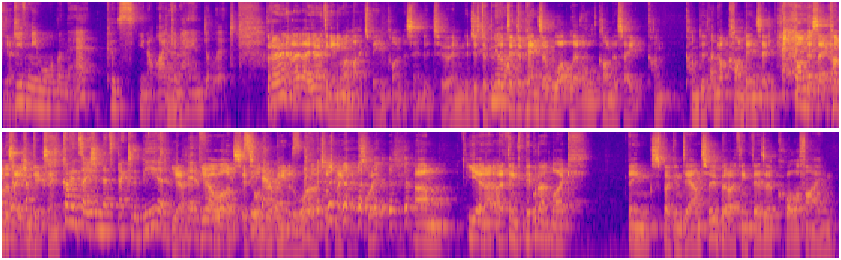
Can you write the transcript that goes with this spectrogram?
Yeah. Give me more than that because you know I can handle it. But I don't, I don't think anyone likes being condescended to, and it just No. it, depends at what level condensate, con, conde- not condensation, condensation kicks in. Condensation. That's back to the beer Yeah, metaphor. yeah. Well, it's, it's all dripping into the water. That's what's making it sweet. Um, yeah, and I, I think people don't like being spoken down to, but I think there's a qualifying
